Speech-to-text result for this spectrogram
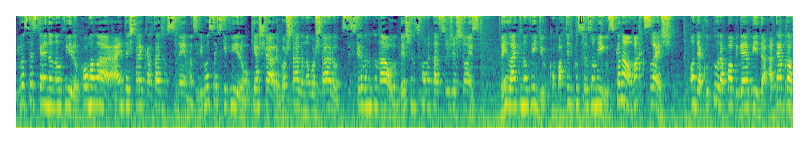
E vocês que ainda não viram, corram lá, ainda está em cartaz nos cinemas. E vocês que viram, o que acharam? Gostaram, não gostaram? Se inscreva no canal, deixe nos comentários sugestões, deem like no vídeo, compartilhe com seus amigos. Canal Mark Slash, onde a cultura pop ganha vida. Até a próxima!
